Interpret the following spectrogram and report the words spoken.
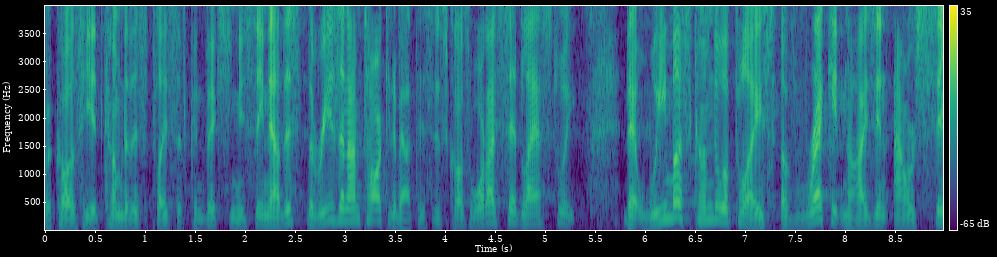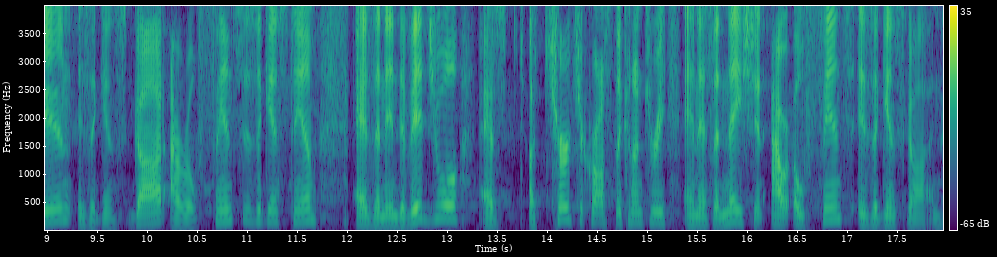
Because he had come to this place of conviction. You see, now this the reason I'm talking about this is because what I said last week, that we must come to a place of recognizing our sin is against God, our offense is against him, as an individual, as a church across the country, and as a nation. Our offense is against God.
